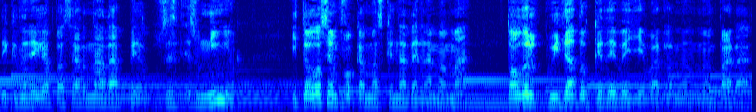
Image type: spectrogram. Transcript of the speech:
de que no le llegue a pasar nada, pero pues es, es un niño. Y todo se enfoca más que nada en la mamá. Todo el cuidado que debe llevar la mamá para,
